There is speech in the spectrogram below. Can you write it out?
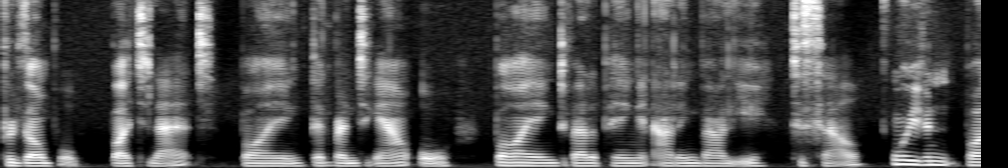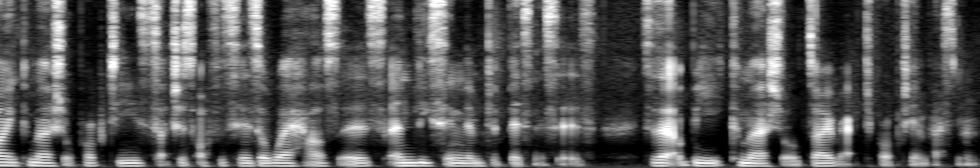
For example, buy to let, buying, then renting out, or buying, developing, and adding value to sell, or even buying commercial properties such as offices or warehouses and leasing them to businesses. So that would be commercial direct property investment.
